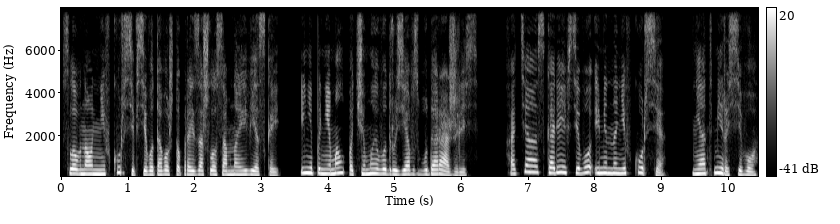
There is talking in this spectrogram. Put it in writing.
Словно он не в курсе всего того, что произошло со мной и Веской, и не понимал, почему его друзья взбудоражились. Хотя, скорее всего, именно не в курсе. Не от мира сего.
